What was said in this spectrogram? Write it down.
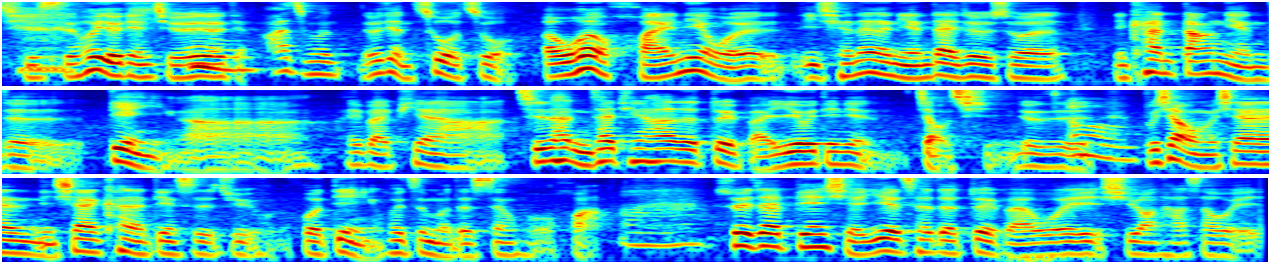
其实会有点觉得有点、嗯、啊，怎么有点做作？呃，我很怀念我以前那个年代，就是说，你看当年的电影啊，黑白片啊，其实他你在听他的对白，也有一点点矫情，就是不像我们现在你现在看的电视剧或电影会这么的生活化。嗯、所以在编写夜车的对白，我也希望他稍微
